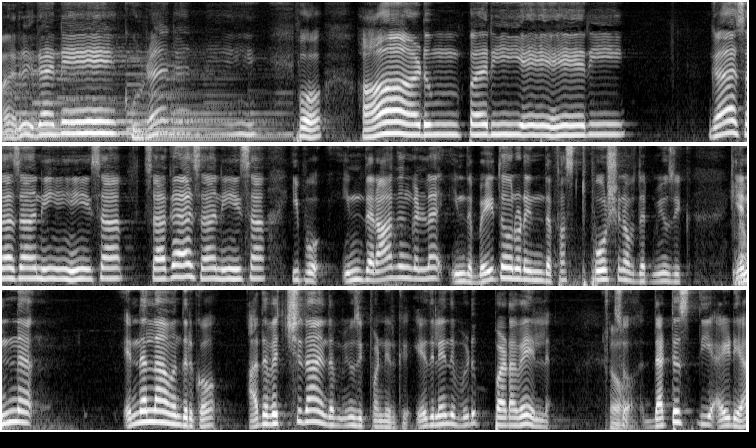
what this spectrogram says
மருகனே குழகனே. இப்போ ஆடும் பரியேறி க ச ச சா ச சா இப்போ இந்த ராகங்களில் இந்த பெய்தோனோட இந்த first portion of that music என்ன என்னெல்லாம் வந்திருக்கோ அதை வச்சு தான் இந்த மியூசிக் பண்ணியிருக்கு எதுலேருந்து விடுபடவே இல்லை. So that is the idea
